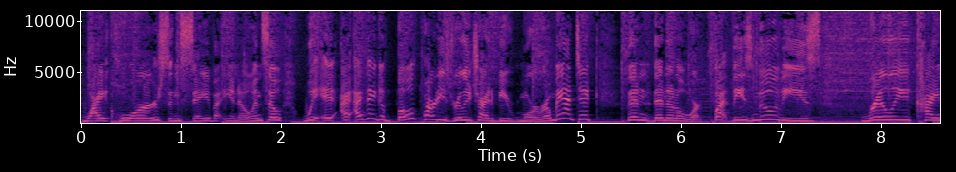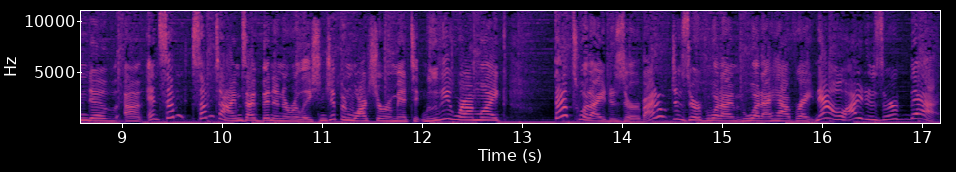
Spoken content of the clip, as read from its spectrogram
white horse and save, you know, and so we, I, I think if both parties really try to be more romantic, then then it'll work. But these movies really kind of uh, and some sometimes I've been in a relationship and watched a romantic movie where I'm like that's what I deserve. I don't deserve what I'm what I have right now. I deserve that.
